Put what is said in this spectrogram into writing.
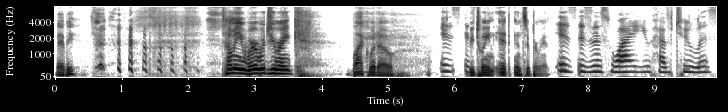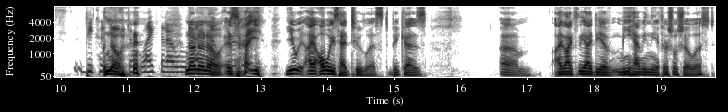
baby. Tell me where would you rank Black Widow Is is, between it and Superman? is is this why you have two lists? Because No. you don't like that I will. No, no, no. It's not you, you. I always had two lists because, um, I liked the idea of me having the official show list,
